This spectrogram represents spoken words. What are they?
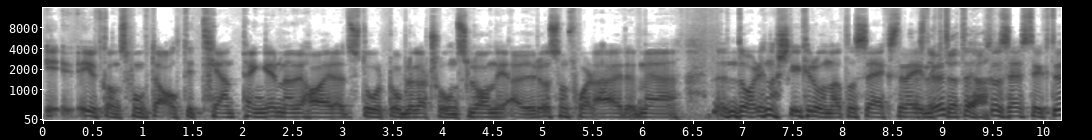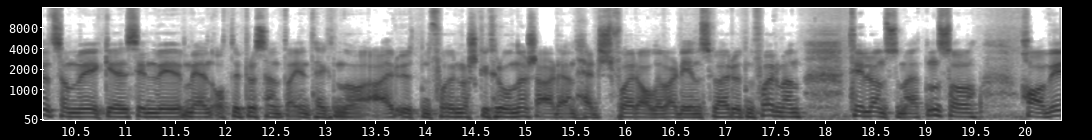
i utgangspunktet alltid tjent penger, men vi har et stort obligasjonslån i euro som får det her med den dårlige norske krona til å se ekstra ille ut. ja. Som ser stygt ut. Som vi ikke, siden vi mer enn 80% av inntekten nå er utenfor norske kroner, så er det en hedge for alle verdiene som vi har utenfor. Men til lønnsomheten så har vi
